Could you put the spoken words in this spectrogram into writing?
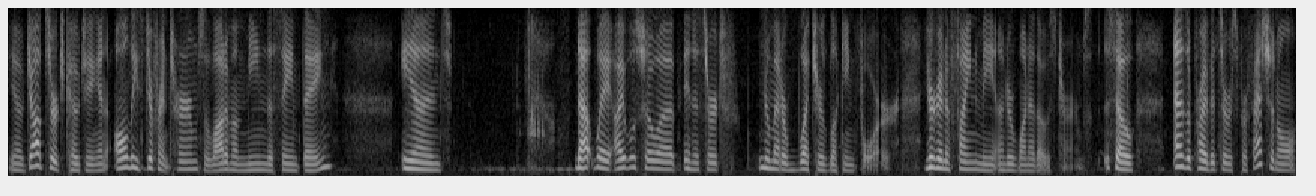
you know, job search coaching, and all these different terms. A lot of them mean the same thing. And that way, I will show up in a search no matter what you're looking for. You're going to find me under one of those terms. So, as a private service professional,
